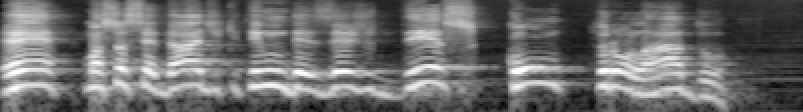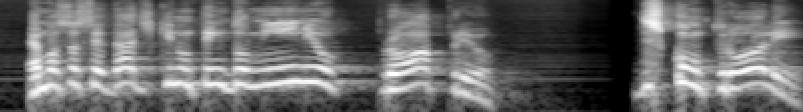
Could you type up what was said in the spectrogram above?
É uma sociedade que tem um desejo descontrolado. É uma sociedade que não tem domínio próprio, descontrole.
